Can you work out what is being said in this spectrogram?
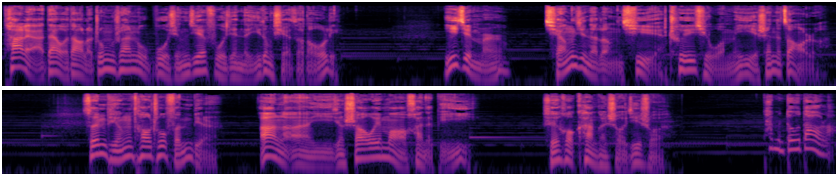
他俩带我到了中山路步行街附近的一栋写字楼里。一进门，强劲的冷气吹去我们一身的燥热。孙平掏出粉饼，按了按已经稍微冒汗的鼻翼，随后看看手机说：“他们都到了。”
